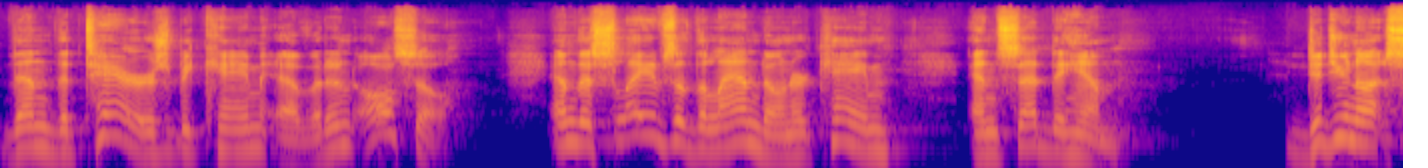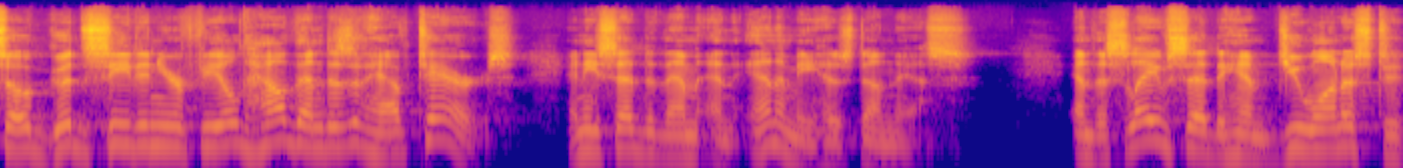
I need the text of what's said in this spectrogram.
then the tares became evident also. And the slaves of the landowner came and said to him, Did you not sow good seed in your field? How then does it have tares? And he said to them, An enemy has done this. And the slaves said to him, Do you want us to,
